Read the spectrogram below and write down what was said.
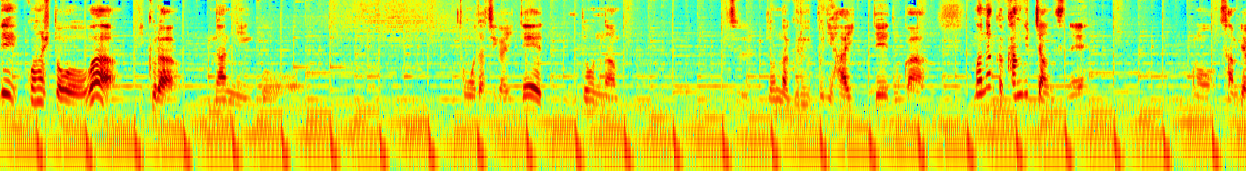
でこの人はいくら何人こう友達がいてどんなどんなグループに入ってとかまあなんか勘ぐっちゃうんですね。この300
